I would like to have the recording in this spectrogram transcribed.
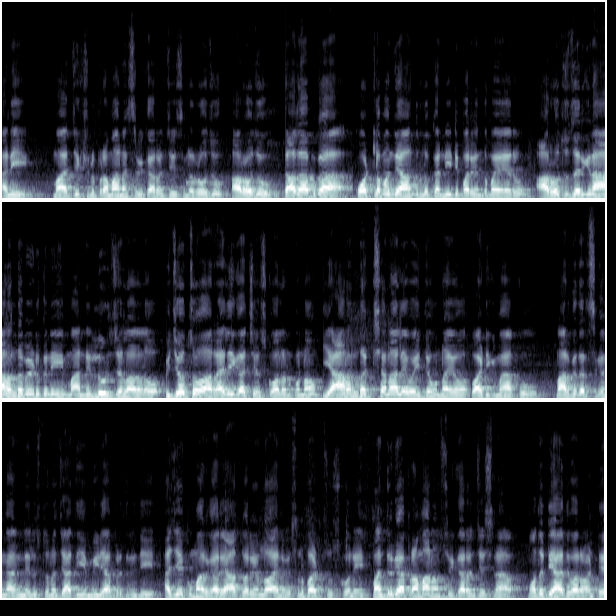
అని మా అధ్యక్షులు ప్రమాణ స్వీకారం చేసిన రోజు ఆ రోజు దాదాపుగా కోట్ల మంది ఆంధ్రులు కన్నీటి పర్యంతమయ్యారు. ఆ రోజు జరిగిన ఆనంద వేడుకని మా నెల్లూరు జిల్లాలో విజయోత్సవ ర్యాలీగా చేసుకోవాలనుకున్నాం. ఈ ఆనంద క్షణాలు ఏవైతే ఉన్నాయో వాటికి మాకు మార్గదర్శకంగా నిలుస్తున్న జాతీయ మీడియా ప్రతినిధి అజయ్ కుమార్ గారి ఆధ్వర్యంలో ఆయన వెసులుబాటు చూసుకొని మంత్రిగా ప్రమాణం స్వీకారం చేసిన మొదటి ఆదివారం అంటే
